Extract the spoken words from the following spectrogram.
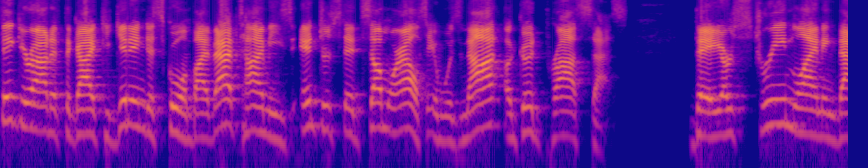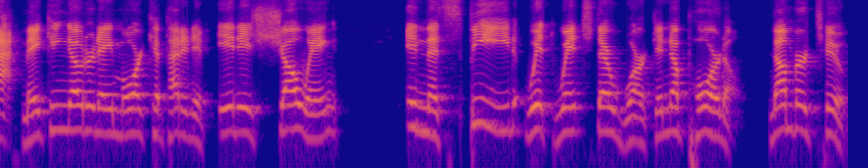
figure out if the guy could get into school. And by that time, he's interested somewhere else. It was not a good process. They are streamlining that, making Notre Dame more competitive. It is showing in the speed with which they're working the portal. Number two,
